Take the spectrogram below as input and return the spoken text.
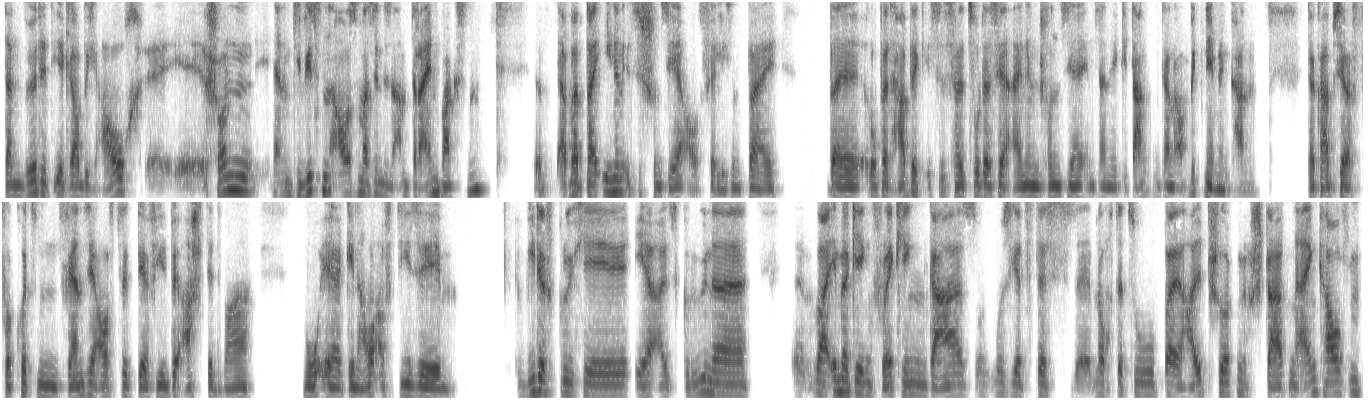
dann würdet ihr, glaube ich, auch äh, schon in einem gewissen Ausmaß in das Amt reinwachsen. Aber bei Ihnen ist es schon sehr auffällig. Und bei, bei Robert Habeck ist es halt so, dass er einen schon sehr in seine Gedanken dann auch mitnehmen kann. Da gab es ja vor kurzem einen Fernsehauftritt, der viel beachtet war, wo er genau auf diese Widersprüche, er als Grüner, war immer gegen Fracking, Gas und muss jetzt das äh, noch dazu bei Halbschurkenstaaten einkaufen.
